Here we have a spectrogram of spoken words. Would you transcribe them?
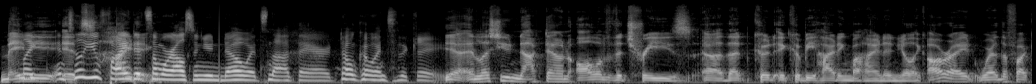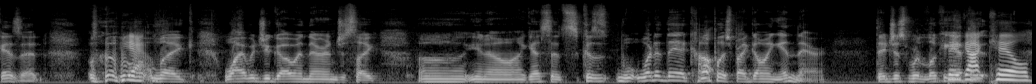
Maybe like, until you find hiding. it somewhere else and you know it's not there, don't go into the cage. Yeah, unless you knock down all of the trees uh, that could it could be hiding behind, and you're like, all right, where the fuck is it? Yeah. like, why would you go in there and just like, uh, you know, I guess it's because w- what did they accomplish by going in there? They just were looking They at got the, killed.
